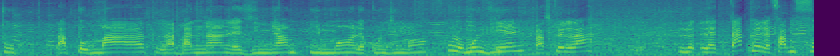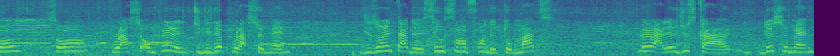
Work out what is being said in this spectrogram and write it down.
tout, la tomate, la banane, les ignames, piments, les condiments. Tout le monde vient parce que là, les tas que les femmes font, sont pour la, on peut les utiliser pour la semaine. Disons un tas de 500 francs de tomates peut aller jusqu'à deux semaines.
